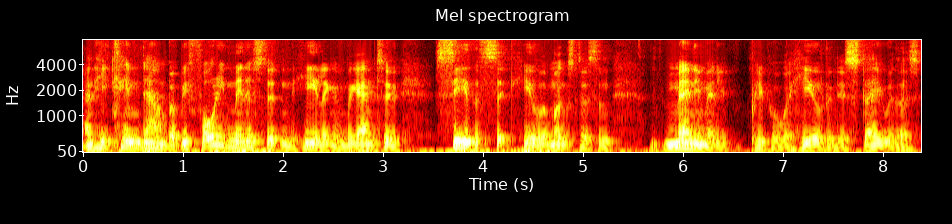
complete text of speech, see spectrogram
And he came down, but before he ministered in healing and began to see the sick heal amongst us, and many, many people were healed in his stay with us,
